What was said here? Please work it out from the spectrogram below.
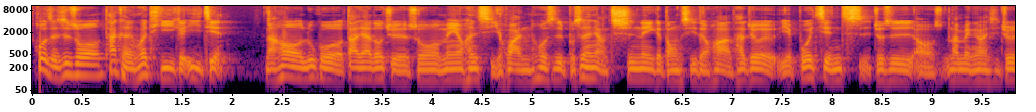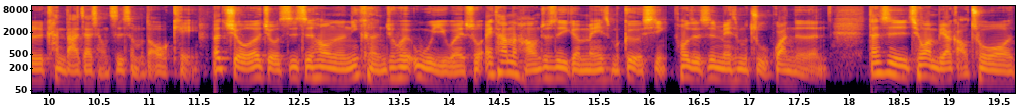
或者是说，他可能会提一个意见。然后，如果大家都觉得说没有很喜欢，或是不是很想吃那个东西的话，他就也不会坚持，就是哦，那没关系，就是看大家想吃什么都 OK。那久而久之之后呢，你可能就会误以为说，哎，他们好像就是一个没什么个性，或者是没什么主观的人。但是千万不要搞错哦，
